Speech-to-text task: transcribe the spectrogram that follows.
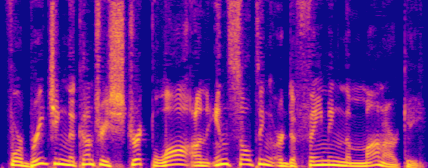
for breaching the country's strict law on insulting or defaming the monarchy.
